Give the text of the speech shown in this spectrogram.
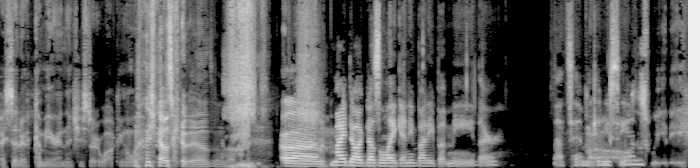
I said I'd come here, and then she started walking away. yeah, I was gonna. I was gonna- Um, my dog doesn't like anybody but me either. That's him. Can you see Aw, him? sweetie?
